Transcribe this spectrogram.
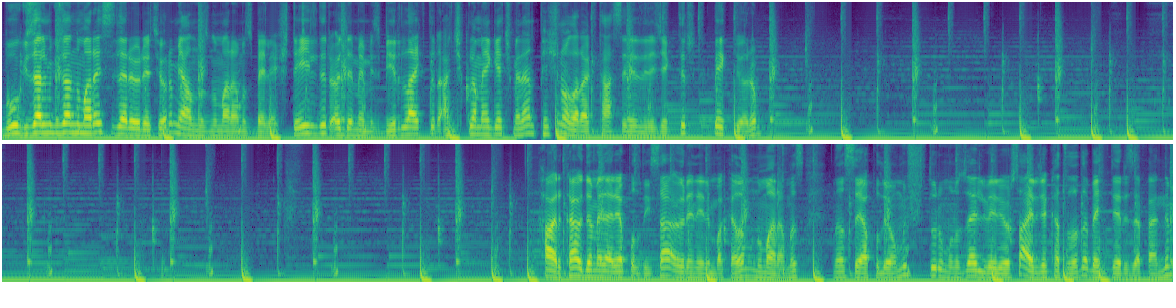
Bu güzel mi güzel numarayı sizlere öğretiyorum. Yalnız numaramız beleş değildir. Ödememiz bir like'tır. Açıklamaya geçmeden peşin olarak tahsil edilecektir. Bekliyorum. Harika ödemeler yapıldıysa öğrenelim bakalım numaramız nasıl yapılıyormuş. Durumunuz el veriyorsa ayrıca katıla da bekleriz efendim.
